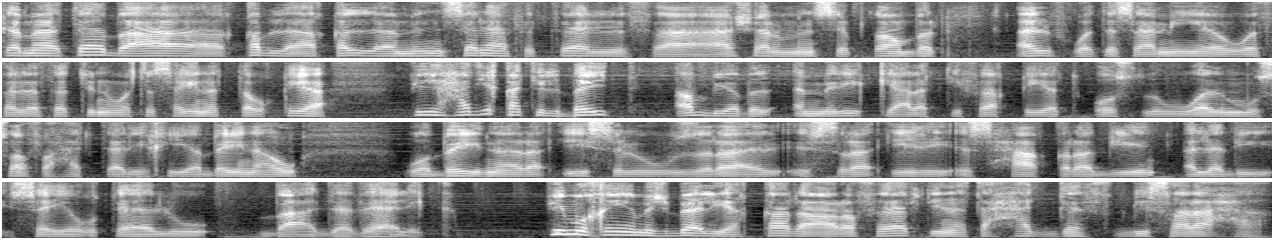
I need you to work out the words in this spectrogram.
كما تابع قبل أقل من سنة في الثالث عشر من سبتمبر 1993 التوقيع في حديقة البيت أبيض الأمريكي على اتفاقية أوسلو والمصافحة التاريخية بينه وبين رئيس الوزراء الإسرائيلي إسحاق رابين الذي سيغتال بعد ذلك. في مخيم جباليا قال عرفات لنتحدث بصراحة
